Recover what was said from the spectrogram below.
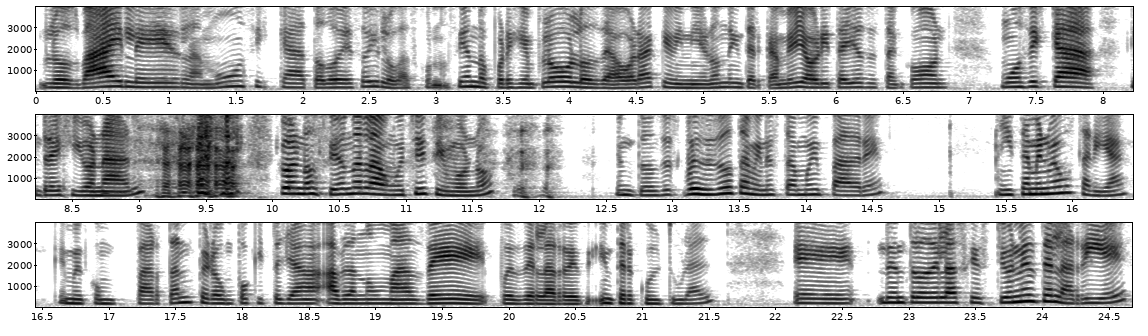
los bailes, la música, todo eso y lo vas conociendo. Por ejemplo, los de ahora que vinieron de intercambio y ahorita ellos están con música regional, conociéndola muchísimo, ¿no? Entonces, pues eso también está muy padre. Y también me gustaría que me compartan, pero un poquito ya hablando más de, pues, de la red intercultural. Eh, dentro de las gestiones de la RIE,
